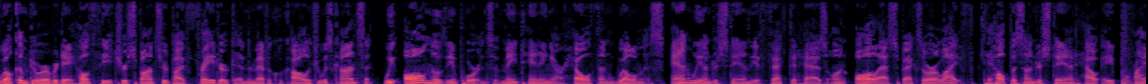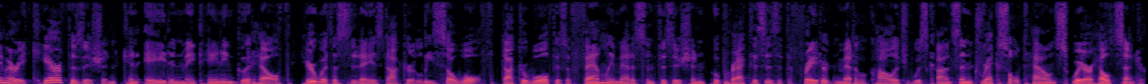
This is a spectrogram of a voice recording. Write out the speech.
Welcome to our Everyday Health Feature sponsored by Froedtert and the Medical College of Wisconsin. We all know the importance of maintaining our health and wellness, and we understand the effect it has on all aspects of our life. To help us understand how a primary care physician can aid in maintaining good health, here with us today is Dr. Lisa Wolf. Dr. Wolf is a family medicine physician who practices at the Froedtert Medical College of Wisconsin Drexel Town Square Health Center.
